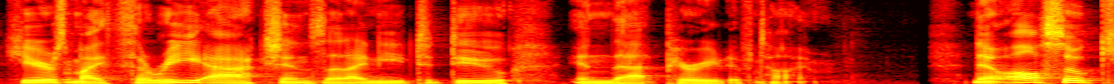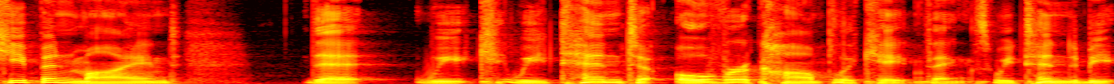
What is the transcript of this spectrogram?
here's my three actions that I need to do in that period of time. Now, also keep in mind that we we tend to overcomplicate things. We tend to be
